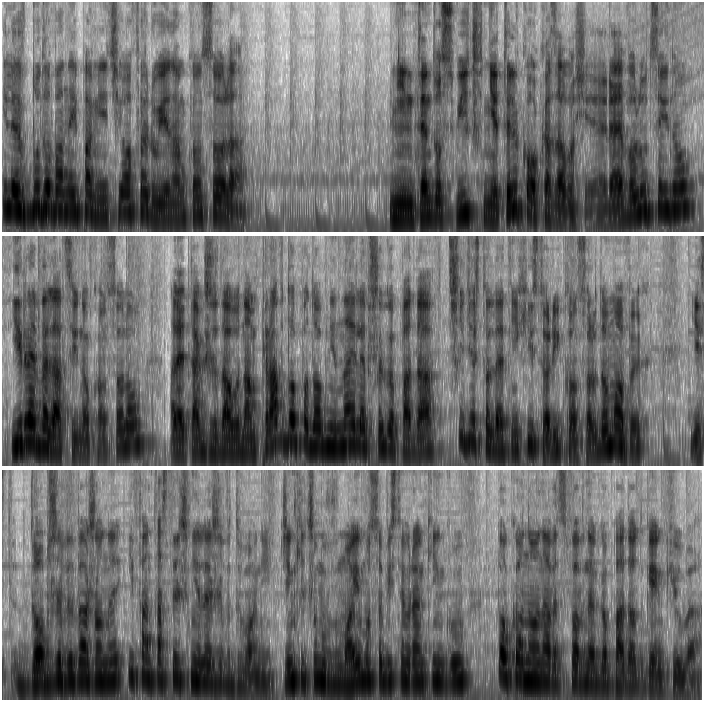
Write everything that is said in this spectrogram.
ile wbudowanej pamięci oferuje nam konsola. Nintendo Switch nie tylko okazało się rewolucyjną i rewelacyjną konsolą, ale także dało nam prawdopodobnie najlepszego pada w 30-letniej historii konsol domowych. Jest dobrze wyważony i fantastycznie leży w dłoni, dzięki czemu w moim osobistym rankingu pokonał nawet sławnego pada od GameCube'a.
